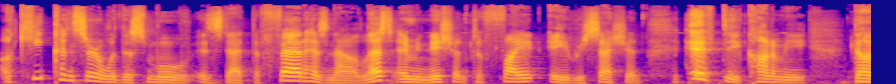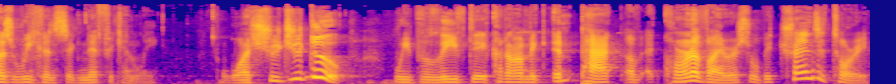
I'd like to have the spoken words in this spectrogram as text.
A key concern with this move is that the Fed has now less ammunition to fight a recession if the economy does weaken significantly. What should you do? We believe the economic impact of coronavirus will be transitory,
